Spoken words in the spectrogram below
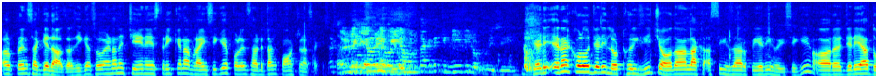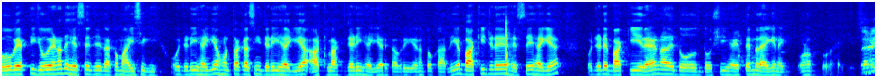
ਔਰ ਪ੍ਰਿੰਸ ਅੱਗੇ ਦੱਸਦਾ ਸੀਗਾ। ਸੋ ਇਹਨਾਂ ਨੇ ਚੇਨ ਇਸ ਤਰੀਕੇ ਨਾਲ ਬਣਾਈ ਸੀ ਕਿ ਪੁਲਿਸ ਸਾਡੇ ਤੱਕ ਪਹੁੰਚ ਨਾ ਸਕੇ। ਸਰ ਰਿਕਵਰੀ ਹੋਈ ਹੈ? ਹੁਣ ਤੱਕ ਤੇ ਕਿੰਨੀ ਦੀ ਲੁੱਟ ਹੋਈ ਸੀ ਜਿਹੜੀ ਇਹਨਾਂ ਕੋਲੋਂ ਜਿਹੜੀ ਲੁੱਟ ਹੋਈ ਸੀ 14 ਲੱਖ 80 ਹਜ਼ਾਰ ਰੁਪਏ ਦੀ ਹੋਈ ਸੀਗੀ ਔਰ ਜਿਹੜੇ ਆ ਦੋ ਵਿਅਕਤੀ ਜੋ ਇਹਨਾਂ ਦੇ ਹਿੱਸੇ 'ਚ ਰਕਮ ਆਈ ਸੀਗੀ ਉਹ ਜਿਹੜੀ ਹੈਗੀ ਆ ਹੁਣ ਤੱਕ ਅਸੀਂ ਜਿਹੜੀ ਹੈਗੀ ਆ 8 ਲੱਖ ਜਿਹੜੀ ਹੈਗੀ ਆ ਰਿਕਵਰੀ ਇਹਨਾਂ ਤੋਂ ਕਰ ਲਈ ਹੈ ਬਾਕੀ ਜਿਹੜੇ ਹਿੱਸੇ ਹੈਗੇ ਆ ਉਹ ਜਿਹੜੇ ਬਾਕੀ ਰਹਿਣ ਵਾਲੇ ਦੋ ਦੋਸ਼ੀ ਹੈ ਤਿੰਨ ਰਹਿ ਗਏ ਨੇ ਉਹਨਾਂ ਕੋਲ ਹੈਗੀ ਸਰ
